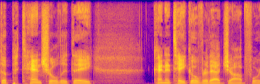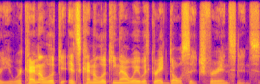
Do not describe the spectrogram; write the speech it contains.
the potential that they kind of take over that job for you. We're kind of look it's kind of looking that way with Greg Dulcich, for instance.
